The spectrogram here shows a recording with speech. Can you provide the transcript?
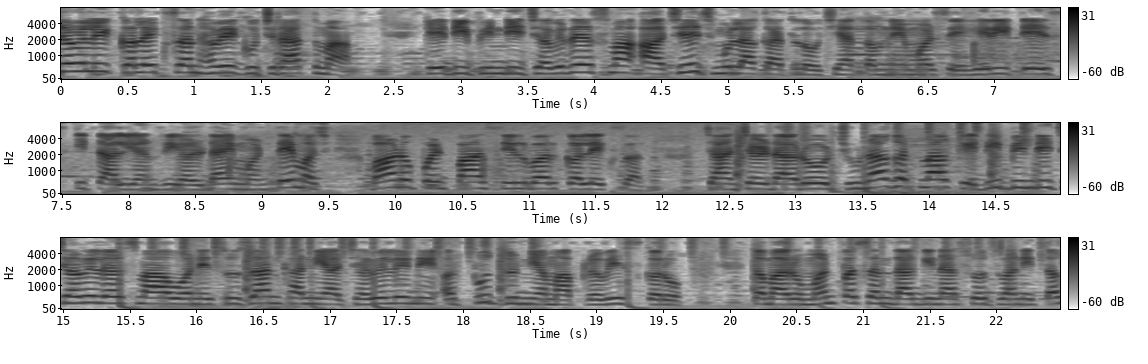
જ્વેલરી કલેક્શન હવે ગુજરાતમાં. કેડી ભિંડી જ્વેલર્સમાં આજે જ મુલાકાત લો, જ્યાં તમને મળશે હેરિટેજ ઇટાલિયન રિયલ ડાયમંડ તેમજ બાણું પોઈન્ટ પાંચ સિલ્વર કલેક્શન. ચાંચરડા રોડ, જૂનાગઢમાં કેડી ભિંડી જ્વેલર્સમાં આવો અને સુઝાન ખાનની આ જ્વેલરીની અદ્ભુત દુનિયામાં પ્રવેશ કરો. તમારો મનપસંદ દાગીના શોધવાની તક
